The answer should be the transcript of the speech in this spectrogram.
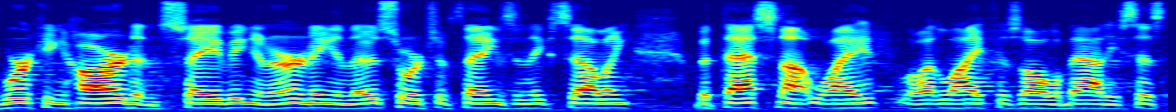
working hard and saving and earning and those sorts of things and excelling. But that's not what life is all about. He says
